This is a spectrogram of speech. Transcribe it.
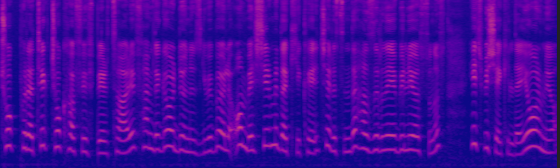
Çok pratik, çok hafif bir tarif. Hem de gördüğünüz gibi böyle 15-20 dakika içerisinde hazırlayabiliyorsunuz. Hiçbir şekilde yormuyor.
